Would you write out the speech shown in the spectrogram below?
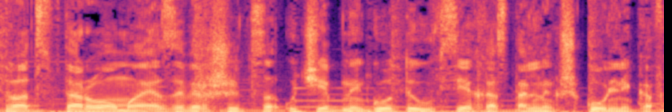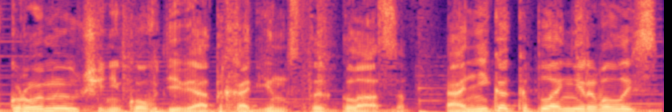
22 мая завершится учебный год и у всех остальных школьников, кроме учеников 9-11 классов. Они, как и планировалось,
